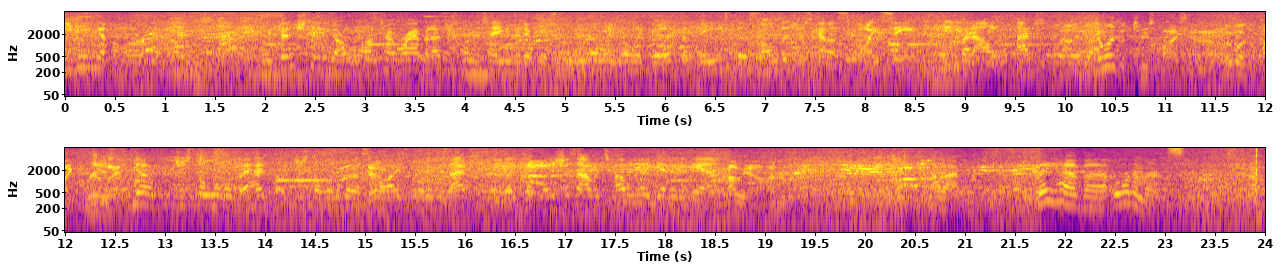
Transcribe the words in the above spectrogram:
eating our um, we finished eating our Ronto wrap, and I just want to tell you that it was really, really good. The meat, the sausage is kind of spicy, but I'll absolutely love It wasn't too spicy though. It wasn't like really. Just, no, just a little bit. It Had just a little bit of Yeah. spice, but it was absolutely delicious. I would totally get it again. Oh yeah, hundred percent. All right. They have uh, ornaments. Oh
